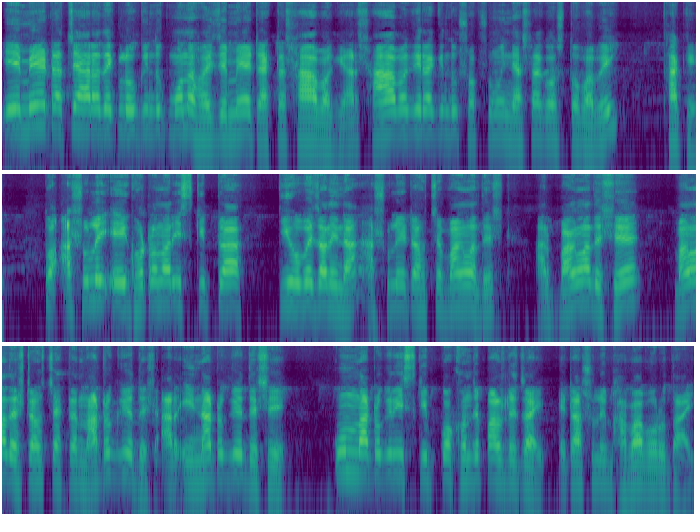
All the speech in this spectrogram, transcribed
এই মেয়েটার চেহারা দেখলেও কিন্তু মনে হয় যে মেয়েটা একটা শাহবাগী। আর শাহবাগীরা কিন্তু সবসময় নেশাগ্রস্তভাবেই থাকে। তো আসলে এই ঘটনার স্ক্রিপ্টটা কী হবে জানি না। আসলে এটা হচ্ছে বাংলাদেশ। আর বাংলাদেশে, বাংলাদেশটা হচ্ছে একটা নাটকীয় দেশ। আর এই নাটকীয় দেশে কোন নাটকের স্ক্রিপ্ট কখন যে পাল্টে যায়, এটা আসলে ভাবা বড় দায়।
